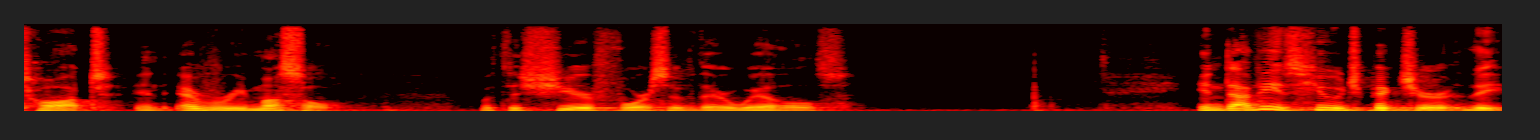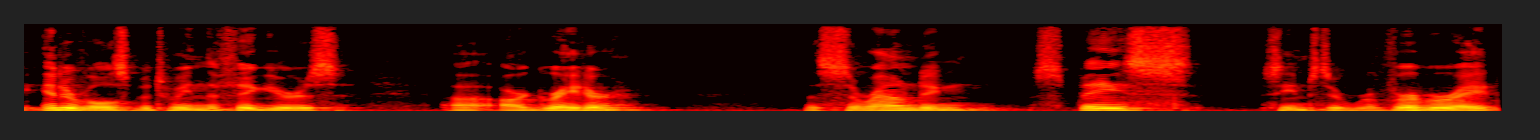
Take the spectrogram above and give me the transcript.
taut in every muscle with the sheer force of their wills. In David's huge picture, the intervals between the figures uh, are greater. The surrounding space seems to reverberate.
